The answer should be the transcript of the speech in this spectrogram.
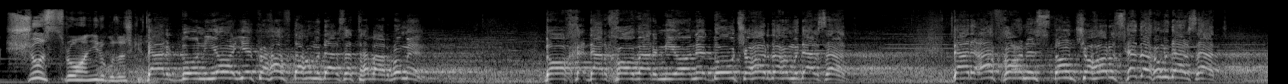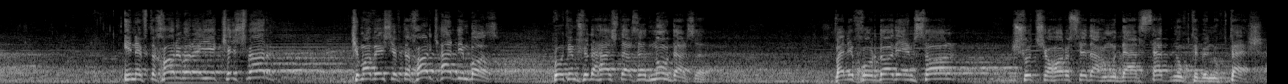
شست روحانی رو گذاشت که در دنیا یک و هفت دهم درصد تورمه. در خاور میانه دو و چهار دهم درصد. در افغانستان چهار و سه دهم درصد. این افتخار برای یک کشور که ما بهش افتخار کردیم باز. گفتیم شده هشت درصد نه درصد. ولی خرداد امسال شد چهار و سه دهم درصد نقطه به نقطهش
